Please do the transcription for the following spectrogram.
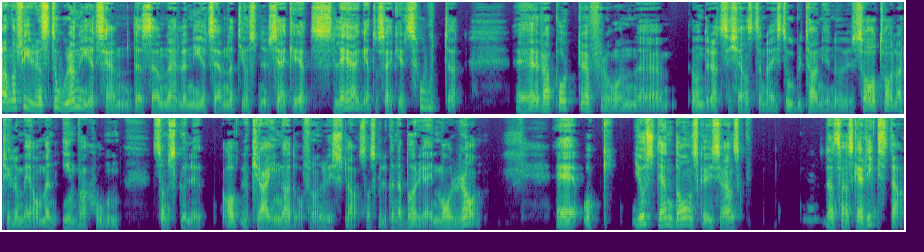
annars är den stora nyhetshändelsen, eller nyhetsämnet just nu, säkerhetsläget och säkerhetshotet. Eh, rapporter från eh, underrättelsetjänsterna i Storbritannien och USA talar till och med om en invasion som skulle, av Ukraina då från Ryssland som skulle kunna börja imorgon. Eh, och just den dagen ska ju svensk, den svenska riksdagen,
